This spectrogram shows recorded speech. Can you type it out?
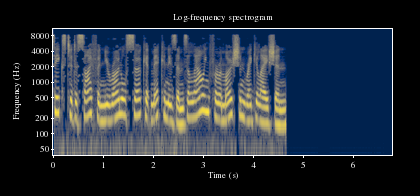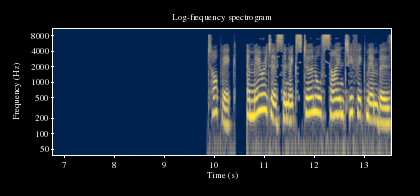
seeks to decipher neuronal circuit mechanisms allowing for emotion regulation. Topic: Emeritus and external scientific members.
